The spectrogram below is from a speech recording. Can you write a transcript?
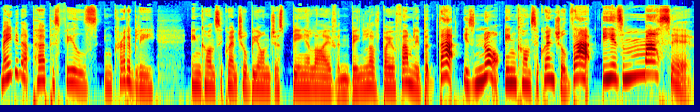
Maybe that purpose feels incredibly inconsequential beyond just being alive and being loved by your family, but that is not inconsequential. That is massive.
